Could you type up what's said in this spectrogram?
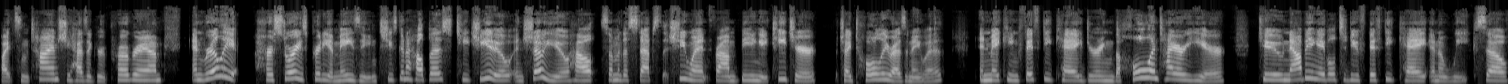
quite some time. She has a group program and really her story is pretty amazing. She's going to help us teach you and show you how some of the steps that she went from being a teacher which I totally resonate with, and making 50K during the whole entire year to now being able to do 50K in a week. So,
